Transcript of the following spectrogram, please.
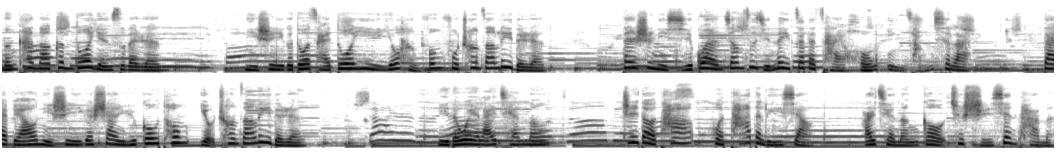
能看到更多颜色的人，你是一个多才多艺、有很丰富创造力的人，但是你习惯将自己内在的彩虹隐藏起来，代表你是一个善于沟通、有创造力的人。你的未来潜能，知道他或他的理想。而且能够去实现它们。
